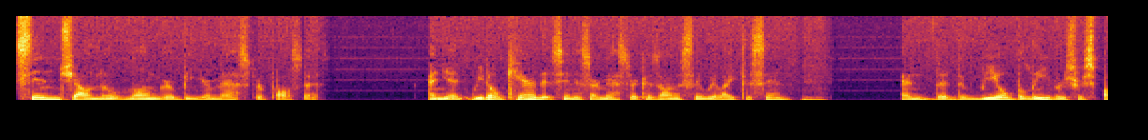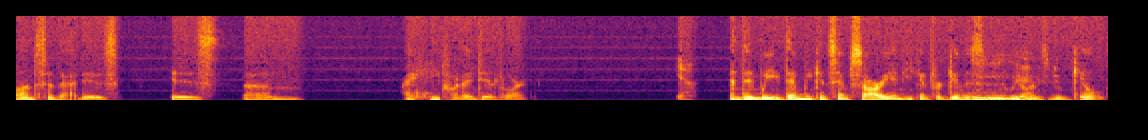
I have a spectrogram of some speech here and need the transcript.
Sin shall no longer be your master, Paul says. And yet we don't care that sin is our master because honestly we like to sin. Mm-hmm. And the, the real believer's response to that is, is um, I hate what I did, Lord. And then we then we can say I'm sorry, and He can forgive us, mm-hmm. and we don't have to do guilt.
